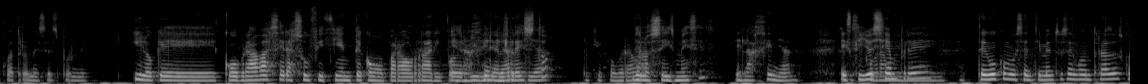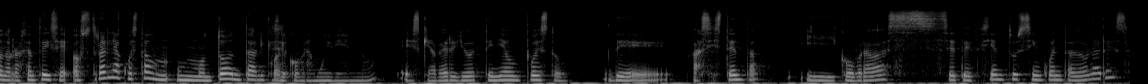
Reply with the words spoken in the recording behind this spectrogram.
cuatro meses por mí. ¿Y lo que cobrabas era suficiente como para ahorrar y poder Era vivir el resto tía, lo que cobraba. de los seis meses? Era genial. Es que yo siempre tengo como sentimientos encontrados cuando la gente dice, Australia cuesta un, un montón, tal y Que cual. se cobra muy bien, ¿no? Es que, a ver, yo tenía un puesto de asistenta y cobraba 750 dólares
